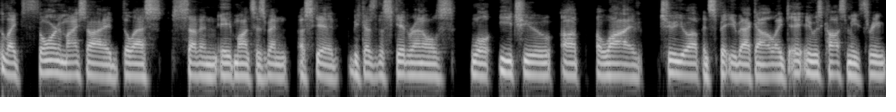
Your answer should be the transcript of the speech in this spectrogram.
like thorn in my side the last seven, eight months has been a skid because the skid rentals will eat you up alive chew you up and spit you back out. Like it, it was costing me three,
